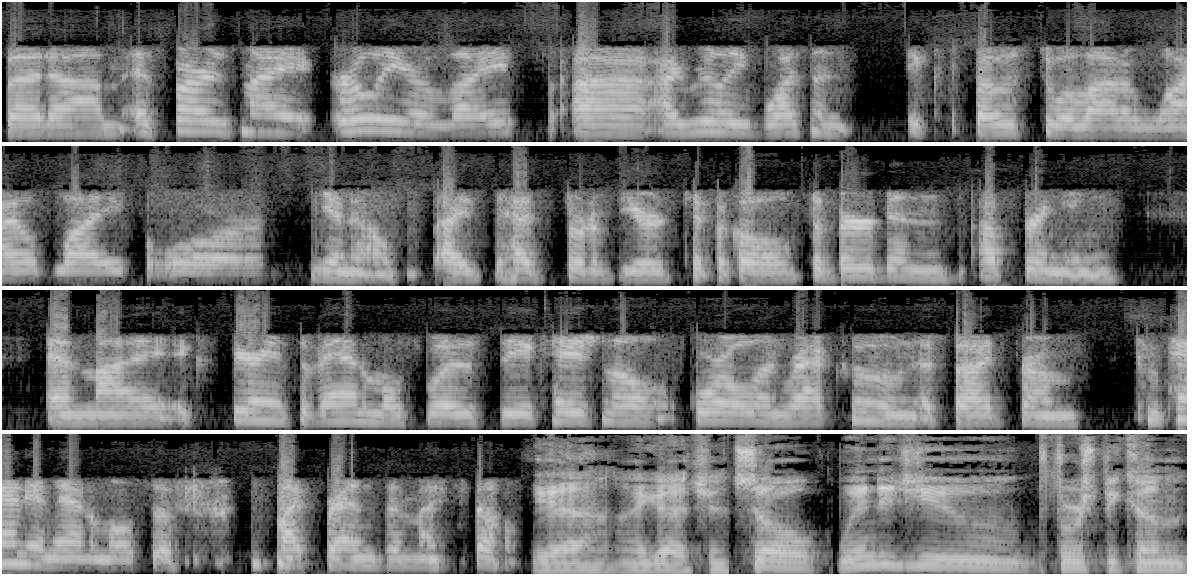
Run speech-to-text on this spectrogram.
But um, as far as my earlier life, uh, I really wasn't exposed to a lot of wildlife or you know i had sort of your typical suburban upbringing. And my experience of animals was the occasional squirrel and raccoon aside from companion animals of my friends and myself Yeah, I got you. So when did you first become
